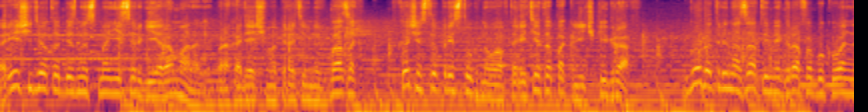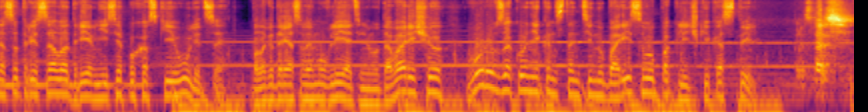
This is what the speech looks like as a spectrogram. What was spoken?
Речь идет о бизнесмене Сергее Романове, проходящем в оперативных базах в качестве преступного авторитета по кличке Граф. Года три назад имя графа буквально сотрясало древние Серпуховские улицы, благодаря своему влиятельному товарищу, вору в законе Константину Борисову по кличке Костыль. Представьтесь.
